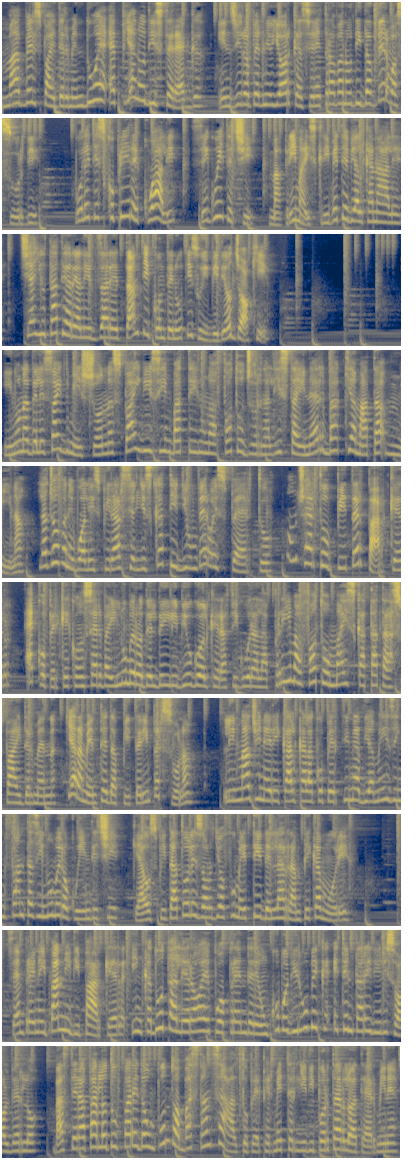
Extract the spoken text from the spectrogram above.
Marvel Spider-Man 2 è pieno di easter egg. In giro per New York se ne trovano di davvero assurdi. Volete scoprire quali? Seguiteci, ma prima iscrivetevi al canale. Ci aiutate a realizzare tanti contenuti sui videogiochi. In una delle side mission, Spidey si imbatte in una fotogiornalista in erba chiamata Mina. La giovane vuole ispirarsi agli scatti di un vero esperto, un certo Peter Parker. Ecco perché conserva il numero del Daily Bugle che raffigura la prima foto mai scattata a Spider-Man, chiaramente da Peter in persona. L'immagine ricalca la copertina di Amazing Fantasy numero 15, che ha ospitato l'esordio a fumetti dell'Arrampicamuri. Sempre nei panni di Parker, in caduta l'eroe può prendere un cubo di Rubik e tentare di risolverlo. Basterà farlo tuffare da un punto abbastanza alto per permettergli di portarlo a termine.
